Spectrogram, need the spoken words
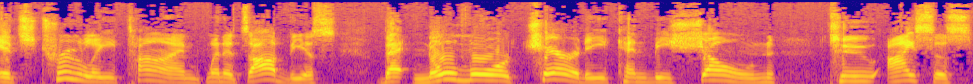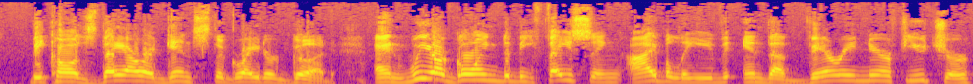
it's truly time when it's obvious that no more charity can be shown to ISIS because they are against the greater good. And we are going to be facing, I believe, in the very near future,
